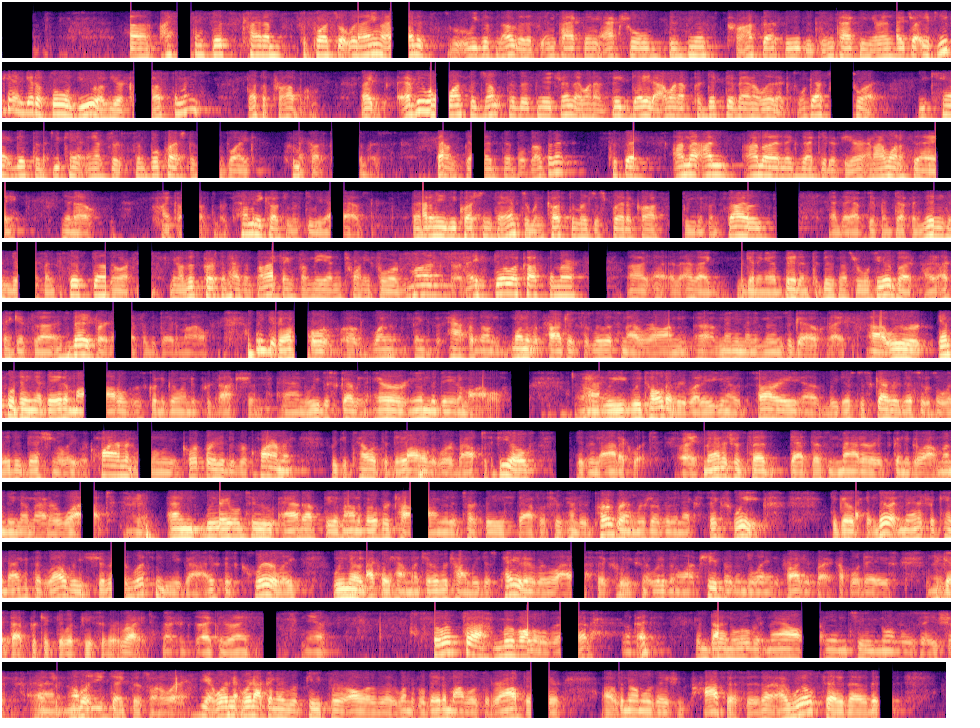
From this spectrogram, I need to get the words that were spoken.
Uh, I think this kind of supports what we're saying, It's, we just know that it's impacting actual business processes. It's impacting your insights. If you can't get a full view of your customers, that's a problem. Right? Everyone wants to jump to this new trend. They want to have big data. I want to have predictive analytics. Well, guess what? You can't get to this. You can't answer simple questions like, who are my customers? Sounds dead simple, doesn't it? To say, I'm a, I'm I'm an executive here, and I want to say, you know, my customers. How many customers do we have? That's not an easy question to answer when customers are spread across three different silos, and they have different definitions and different systems. Or, you know, this person hasn't bought anything from me in 24 months. Are they still a customer? Uh, and I'm getting a bit into business rules here, but I, I think it's uh, it's very pertinent for the data model. I think an example of, of one of the things that happened on one of the projects that Lewis and I were on uh, many, many moons ago. Right. Uh, we were implementing a data model that was going to go into production, and we discovered an error in the data model. And we, we told everybody, you know, sorry, uh, we just discovered this. It was a late addition, a late requirement. When we incorporated the requirement, we could tell that the data model that we're about to field is inadequate. Right. Management said that doesn't matter. It's going to go out Monday no matter what. Mhm. And we were able to add up the amount of overtime that it took the staff of 300 programmers over the next six weeks to go back and do it. And management came back and said, well, we should have listened to you guys because clearly we know exactly how much overtime we just paid over the last six weeks, and it would have been a lot cheaper than delaying the project by a couple of days to Mhm. get that particular piece of it right. That's exactly right. Yeah. So let's uh, move on a little bit. Okay. We're diving a little bit now into normalization. And I'll let you take this one away. yeah, we're not, we're not going to repeat for all of the wonderful data models that are out there uh, the normalization processes. I, I will say though that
